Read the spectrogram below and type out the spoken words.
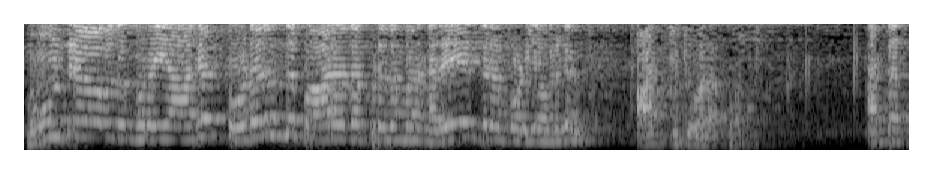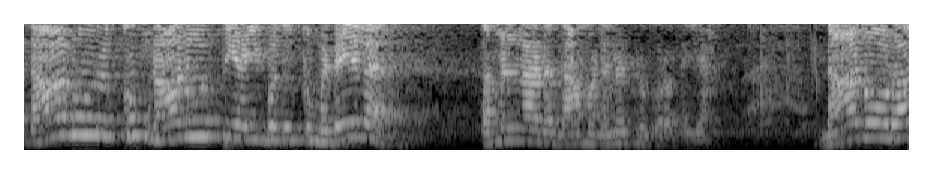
மூன்றாவது முறையாக தொடர்ந்து பாரத பிரதமர் நரேந்திர மோடி அவர்கள் ஆட்சிக்கு வரப்போறார் அந்த நானூறுக்கும் நானூத்தி ஐம்பதுக்கும் இடையில தமிழ்நாடு நாம நின்றுட்டு இருக்கிறோம் ஐயா. நானூறா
